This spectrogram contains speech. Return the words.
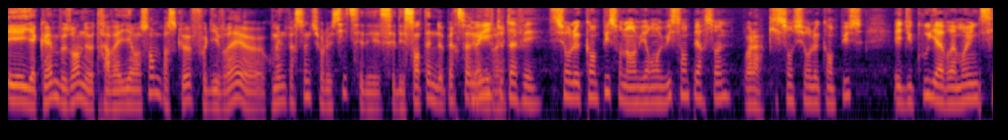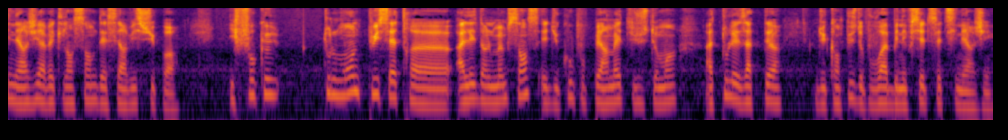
Et il y a quand même besoin de travailler ensemble parce qu'il faut livrer euh, combien de personnes sur le site? C'est des, des, centaines de personnes. Oui, tout à fait. Sur le campus, on a environ 800 personnes voilà. qui sont sur le campus. Et du coup, il y a vraiment une synergie avec l'ensemble des services support. Il faut que tout le monde puisse être euh, aller dans le même sens et du coup pour permettre justement à tous les acteurs du campus de pouvoir bénéficier de cette synergie.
